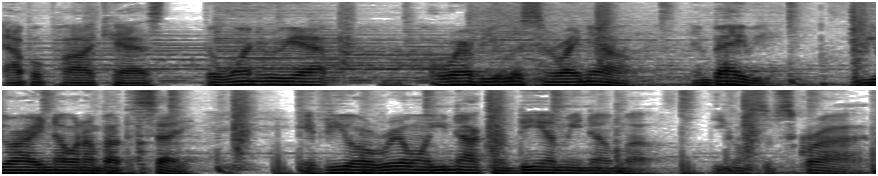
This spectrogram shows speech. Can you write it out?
Apple Podcast, the Wondery app, or wherever you're listening right now. And baby, you already know what I'm about to say. If you're a real one, you're not gonna DM me no more. You're gonna subscribe.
